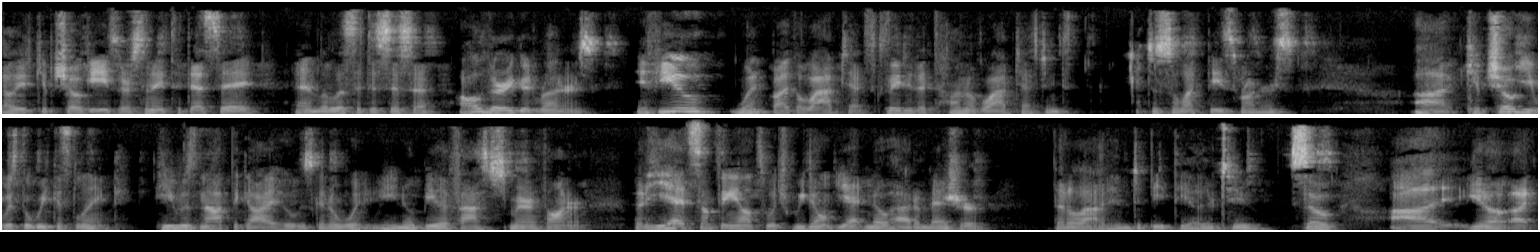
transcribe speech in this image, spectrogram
Eliud Kipchoge, Zersenay Tadesse, and Lelisa Desisa. All very good runners. If you went by the lab test, because they did a ton of lab testing to, to select these runners, uh, Kipchoge was the weakest link. He was not the guy who was going to, you know, be the fastest marathoner. But he had something else which we don't yet know how to measure that allowed him to beat the other two. So, uh, you know, I,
